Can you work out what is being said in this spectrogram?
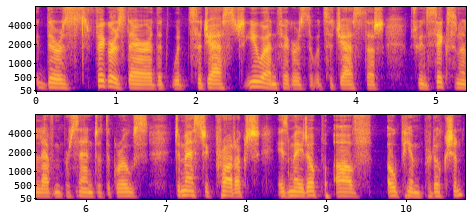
there's figures there that would suggest, UN figures that would suggest that between 6 and 11% of the gross domestic product is made up of opium production,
